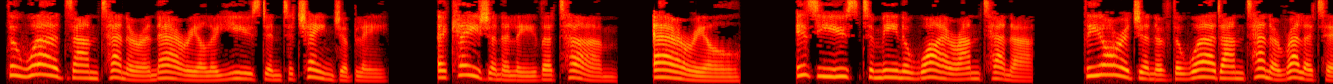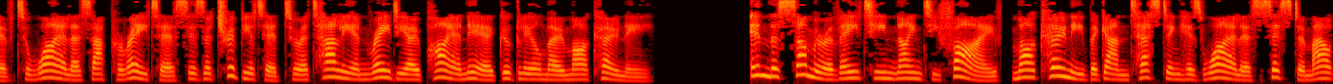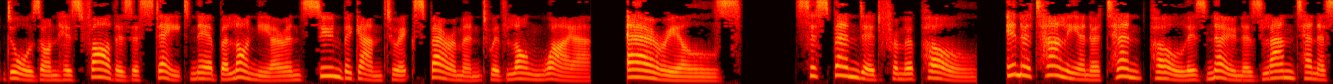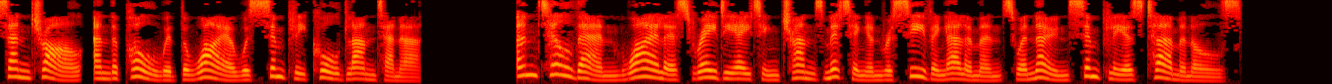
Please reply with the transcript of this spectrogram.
The words antenna and aerial are used interchangeably. Occasionally the term aerial is used to mean a wire antenna. The origin of the word antenna relative to wireless apparatus is attributed to Italian radio pioneer Guglielmo Marconi. In the summer of 1895, Marconi began testing his wireless system outdoors on his father's estate near Bologna and soon began to experiment with long wire aerials suspended from a pole. In Italian a tent pole is known as l'antenna centrale, and the pole with the wire was simply called l'antenna. Until then wireless radiating transmitting and receiving elements were known simply as terminals.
